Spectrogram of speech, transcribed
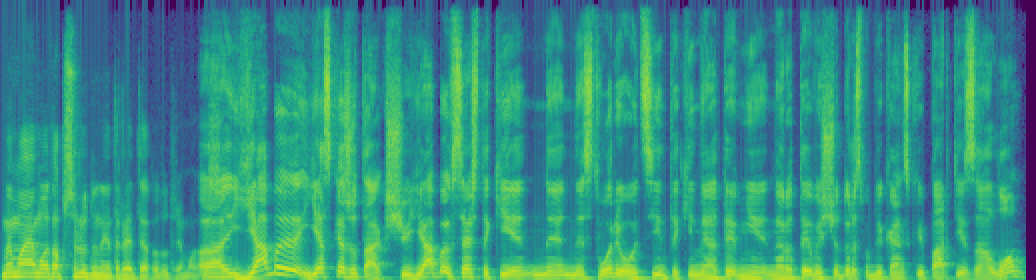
ми маємо от абсолютно нейтралітету дотримуватися? Я би я скажу так, що я би все ж таки не, не створював ці такі негативні наративи щодо республіканської партії загалом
